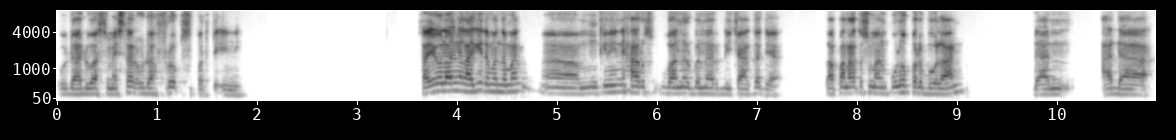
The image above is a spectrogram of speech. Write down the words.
udah dua semester udah proof seperti ini. Saya ulangi lagi teman-teman, uh, mungkin ini harus benar-benar dicatat ya. 890 per bulan dan ada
